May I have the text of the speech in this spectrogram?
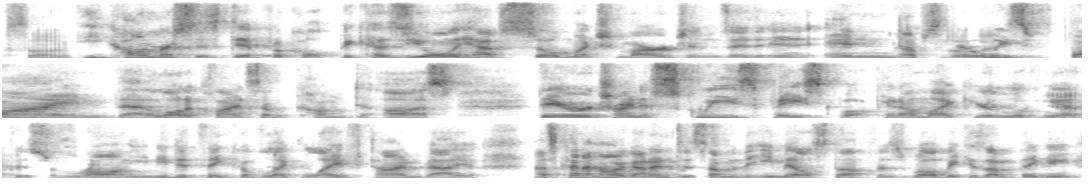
so e-commerce is difficult because you only have so much margins and, and, and I Absolutely. always find that a lot of clients that would come to us they were trying to squeeze facebook and i'm like you're looking Yeah, at this that's right. wrong. You need to think of like lifetime value. That's kind of how i got into some of the email stuff as well because i'm thinking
